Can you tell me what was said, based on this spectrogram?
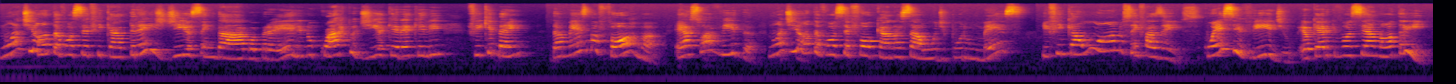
Não adianta você ficar três dias sem dar água para ele, no quarto dia querer que ele fique bem. Da mesma forma, é a sua vida. Não adianta você focar na saúde por um mês e ficar um ano sem fazer isso. Com esse vídeo, eu quero que você anota aí.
